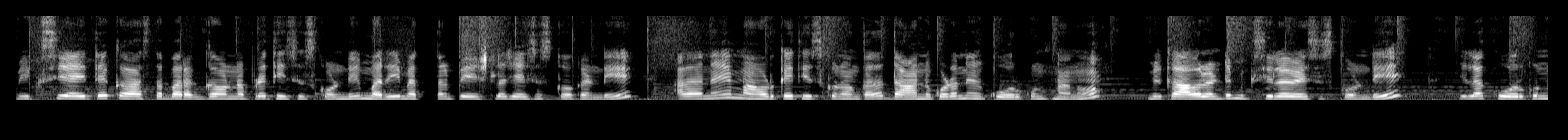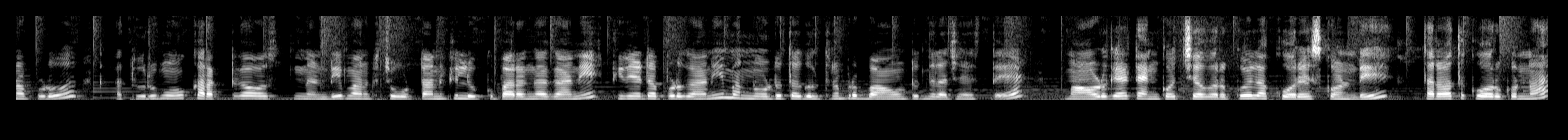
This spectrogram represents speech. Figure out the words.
మిక్సీ అయితే కాస్త బరగ్గా ఉన్నప్పుడే తీసేసుకోండి. మరీ మెత్తని పేస్ట్లో చేసేసుకోకండి. అలానే మామిడికాయ తీసుకున్నాం కదా దాన్ని కూడా నేను కోరుకుంటున్నాను. మీరు కావాలంటే మిక్సీలో వేసేసుకోండి. ఇలా కోరుకున్నప్పుడు ఆ తురుము కరెక్ట్గా వస్తుందండి. మనకు చూడటానికి లుక్ పరంగా కానీ తినేటప్పుడు కానీ మన నోటు తగులుతున్నప్పుడు బాగుంటుంది ఇలా చేస్తే. మామిడికాయ టెంక వచ్చే వరకు ఇలా కోరేసుకోండి. తర్వాత కోరుకున్న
